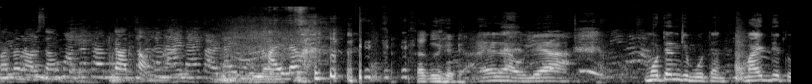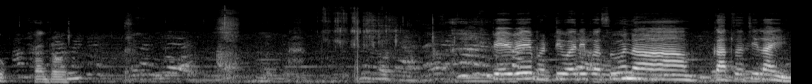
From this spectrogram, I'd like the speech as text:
मला नाव सांग. गाथा खायला लावल्या मोठ्यान घे मोठ्यान? माईक देतो. पेवे भट्टीवारी पासून काचाची लाईन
